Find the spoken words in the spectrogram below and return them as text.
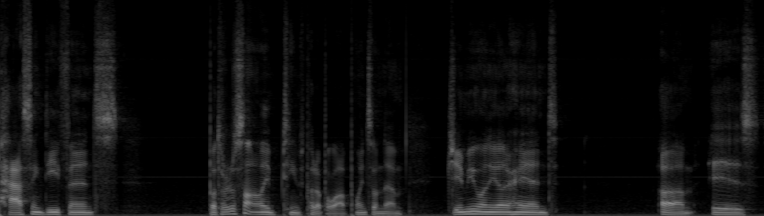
passing defense, but they're just not letting teams put up a lot of points on them. JMU, on the other hand, um, is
